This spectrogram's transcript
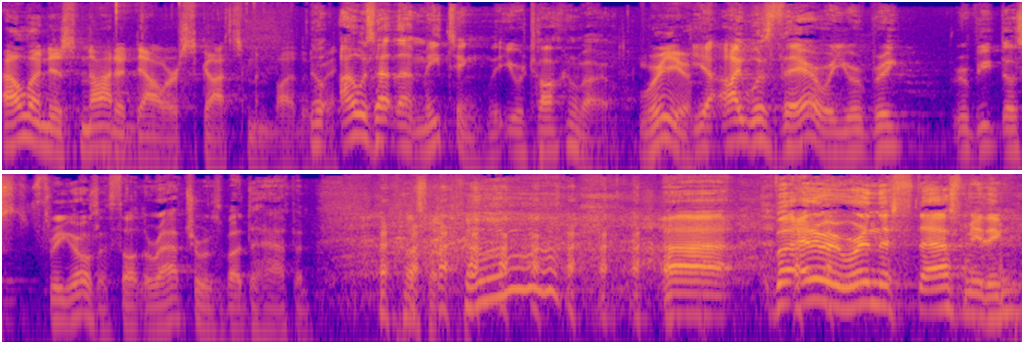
Alan is not a dour Scotsman, by the no, way. I was at that meeting that you were talking about. Were you? Yeah, I was there where you rebuked, rebuked those three girls. I thought the rapture was about to happen. I was like, uh, but anyway, we're in this staff meeting,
